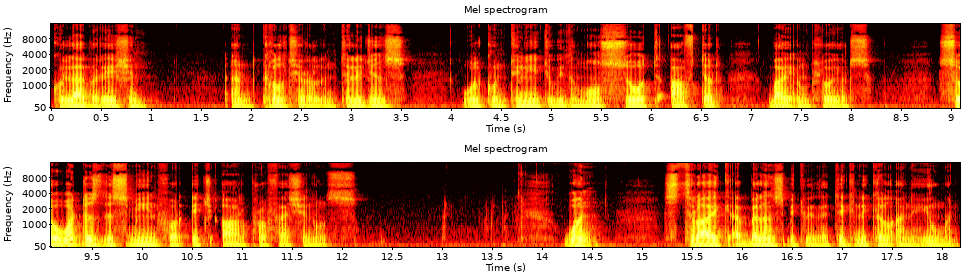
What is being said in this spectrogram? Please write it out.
collaboration, and cultural intelligence will continue to be the most sought after by employers. So, what does this mean for HR professionals? One, strike a balance between the technical and human.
